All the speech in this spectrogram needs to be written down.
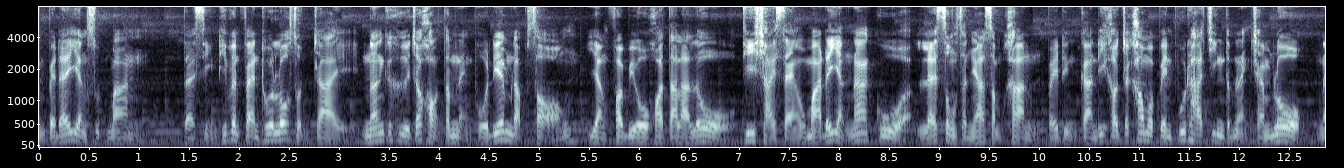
มป์ไปได้อย่างสุดมัน แต่สิ่งที่แฟนๆทั่วโลกสนใจ นั่นก็คือเจ้าของตำแหน่งโพเดียมดับ 2 อย่างฟาบิโอ ควาตาลาโล ที่ฉายแสงออกมาได้อย่างน่ากลัว และส่งสัญญาณสำคัญ ไปถึงการที่เขาจะเข้ามาเป็นผู้ท้าชิงตำแหน่งแชมป์โลก ใน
